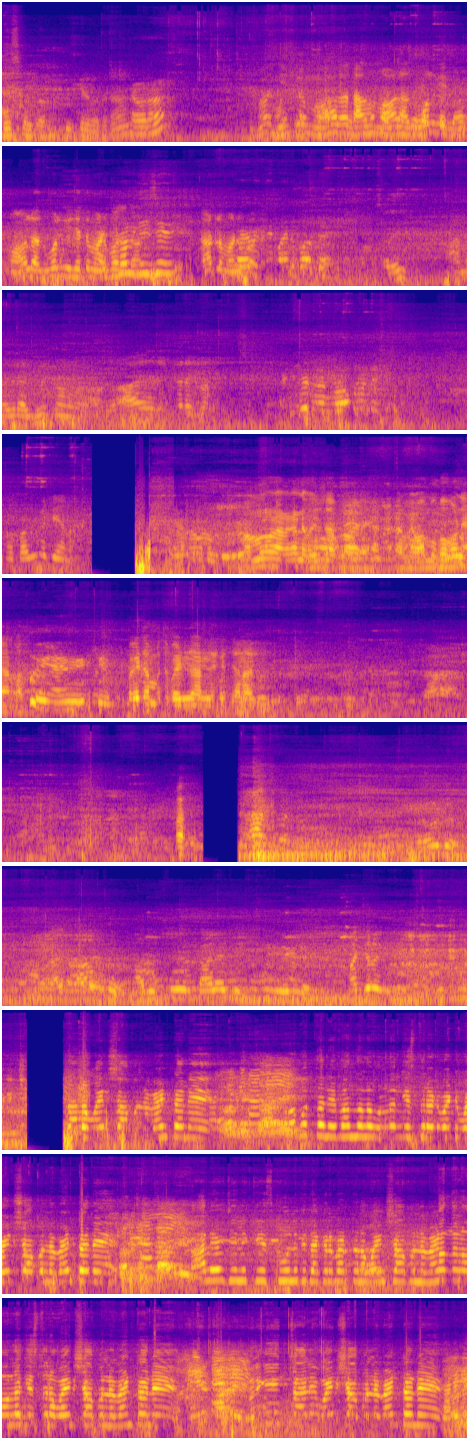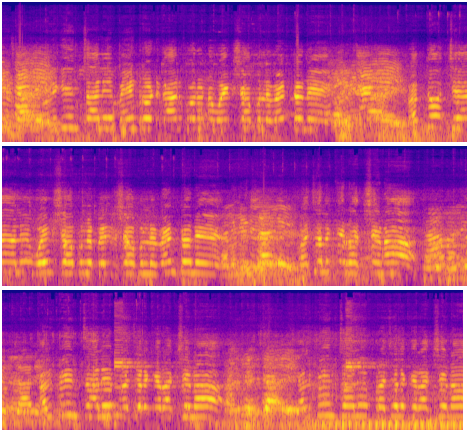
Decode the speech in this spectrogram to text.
తీసుకెళ్ళిపోతారా? ఎవరా? ఆ, దీంట్లో మామూలుగా తాగు- మామూలు అగ్గుబోలుకి చేస్తే మండిపోతుంది దాంట్లో మండిపోతుంది ఆ దగ్గర ఆ పెట్టాను మమ్మల్ని అడగండి మరి మేము అమ్ముకోకుండా బయట అమ్మితే బయట రావట్లేదు జనాలు మధ్యలో వైన్ షాపులను వెంటనే ప్రభుత్వ నిబంధనలు ఉల్లంఘిస్తున్నటువంటి వైన్ షాపులను వెంటనే కాలేజీలకి స్కూల్కి దగ్గర పెడుతున్న వైన్ షాపులను నిబంధనలు ఉల్లంఘిస్తున్న వైన్ షాపులను వెంటనే తొలగించాలి వైన్ షాపులను వెంటనే తొలగించాలి. మెయిన్ రోడ్డు కానుకోనున్న వైన్ షాపులను వెంటనే రద్దు వైన్ షాపులను బెల్ట్ షాపులను వెంటనే ప్రజలకి రక్షణ. కల్పించాలి ప్రజలకి రక్షణ. కల్పించాలి ప్రజలకి రక్షణ.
